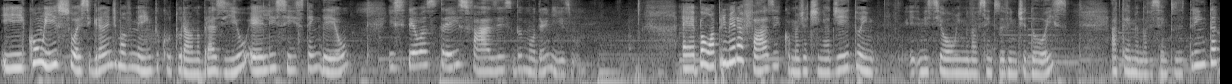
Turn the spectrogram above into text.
E com isso, esse grande movimento cultural no Brasil, ele se estendeu e se deu as três fases do modernismo. É, bom, a primeira fase, como eu já tinha dito, em iniciou em 1922 até 1930.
